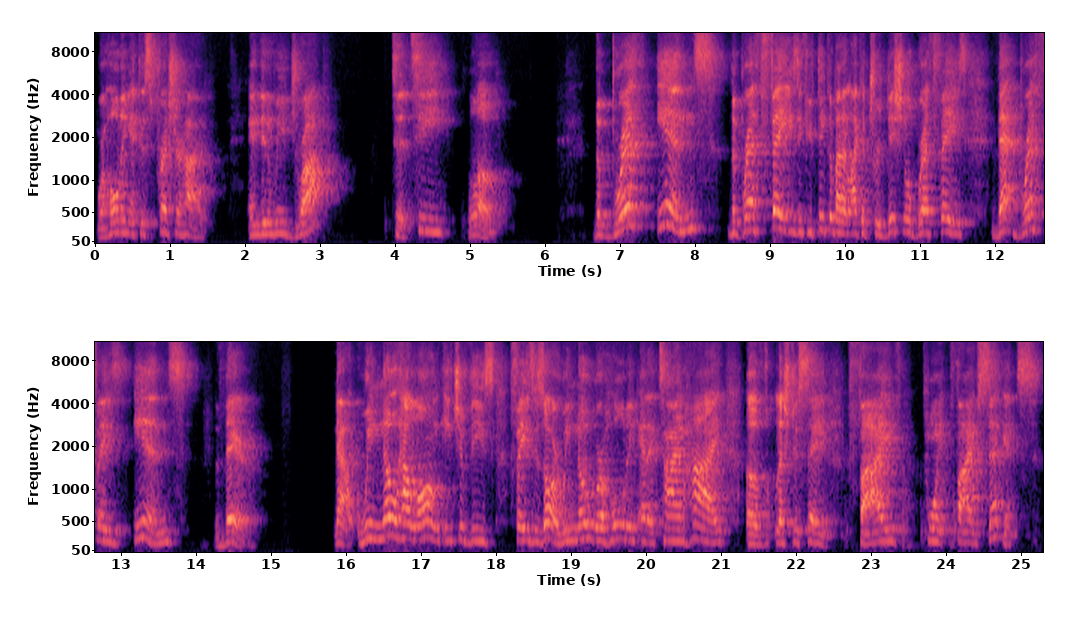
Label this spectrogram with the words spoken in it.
We're holding at this pressure high. And then we drop to T low. The breath ends, the breath phase, if you think about it like a traditional breath phase, that breath phase ends there. Now, we know how long each of these phases are. We know we're holding at a time high of, let's just say, 5.5 seconds.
